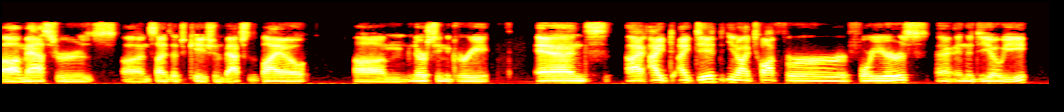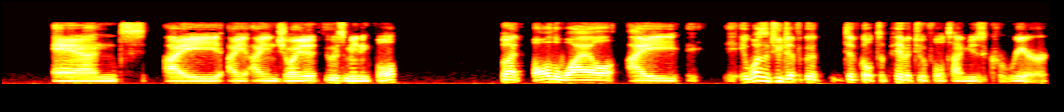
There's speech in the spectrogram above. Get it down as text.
uh, master's uh, in science education, bachelor's bio, um, nursing degree, and I, I, I did you know I taught for four years uh, in the DOE, and I, I I enjoyed it. It was meaningful, but all the while I it wasn't too difficult difficult to pivot to a full time music career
